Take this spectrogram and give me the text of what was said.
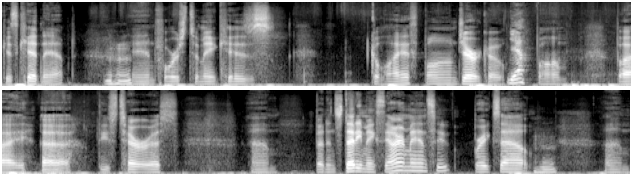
gets kidnapped hmm and forced to make his Goliath bomb, Jericho Yeah. bomb, by uh, these terrorists. Um, but instead, he makes the Iron Man suit, breaks out, Mhm. um,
